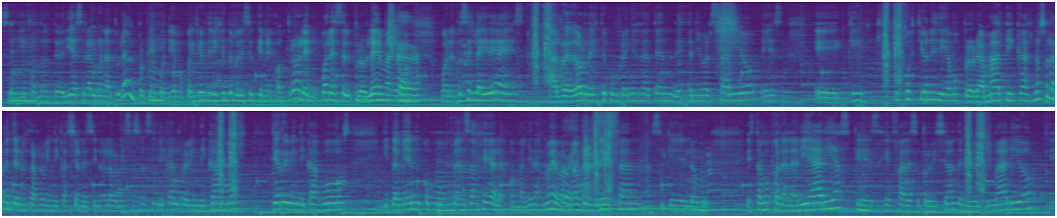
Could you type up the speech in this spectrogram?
sería Mm. cuando debería ser algo natural, porque pues, digamos, cualquier dirigente puede decir que me controlen, cuál es el problema. digamos. Claro. Bueno, entonces la idea es, alrededor de este cumpleaños de ATEN, de este aniversario, es eh, qué, qué cuestiones, digamos, programáticas, no solamente nuestras reivindicaciones, sino la organización sindical reivindicamos, qué reivindicás vos, y también como un mensaje a las compañeras nuevas, ¿no? que ingresan, así que lo Estamos con Analia Arias, que es jefa de supervisión de nivel primario, eh,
